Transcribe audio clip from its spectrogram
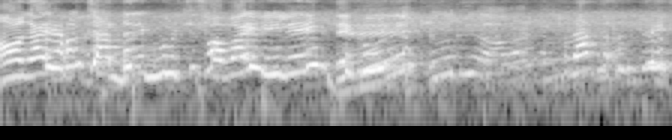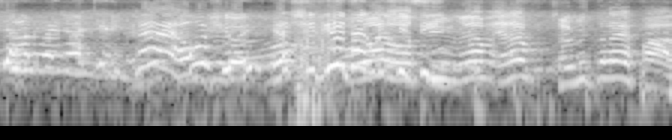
আমার গায়ে যখন চারধারে ঘুরছে সবাই মিলে দেখুন। হ্যাঁ অবশ্যই। এর স্মৃতিও থাকবে স্মৃতি এরা ছবি তোলায় ফাল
